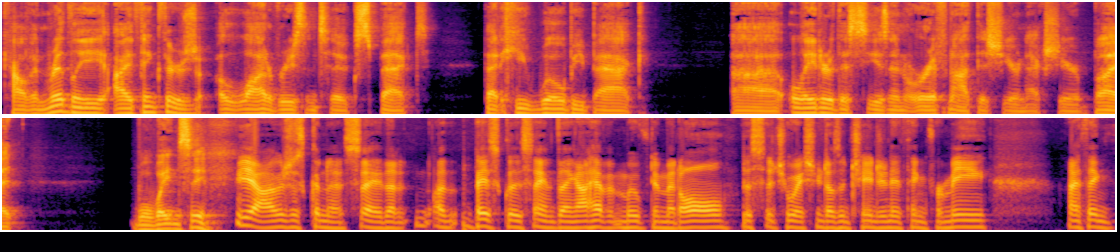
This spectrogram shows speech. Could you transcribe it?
Calvin Ridley, I think there's a lot of reason to expect that he will be back uh, later this season, or if not this year, next year. But we'll wait and see. Yeah, I was just going to say that uh, basically the same thing. I haven't moved him at all. This situation doesn't change anything for me. I think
